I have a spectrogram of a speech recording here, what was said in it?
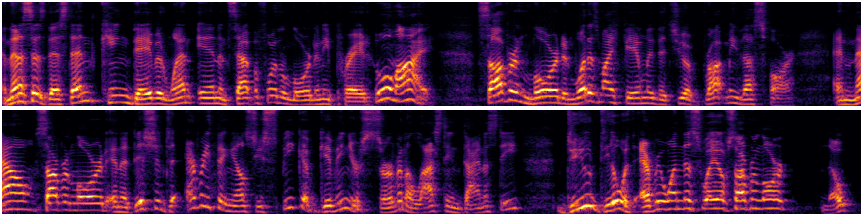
And then it says this, then King David went in and sat before the Lord and he prayed, who am I? Sovereign Lord, and what is my family that you have brought me thus far? And now, sovereign Lord, in addition to everything else, you speak of giving your servant a lasting dynasty. Do you deal with everyone this way, O sovereign Lord? Nope.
